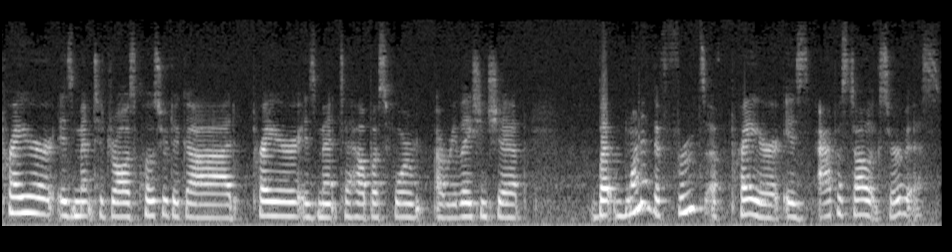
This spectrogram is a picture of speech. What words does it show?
prayer is meant to draw us closer to God. Prayer is meant to help us form a relationship. But one of the fruits of prayer is apostolic service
